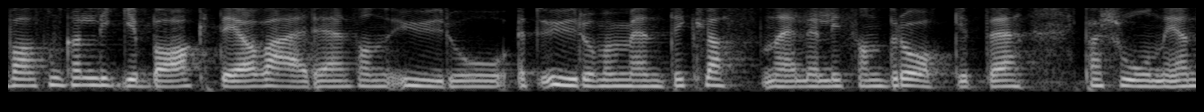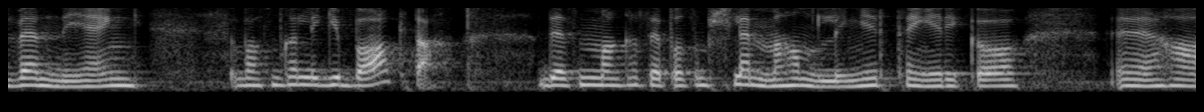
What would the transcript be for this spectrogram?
hva som kan ligge bak det å være sånn uro, et uromoment i klassen eller litt sånn bråkete person i en vennegjeng. Hva som kan ligge bak, da. Det som man kan se på som slemme handlinger, trenger ikke å eh, ha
